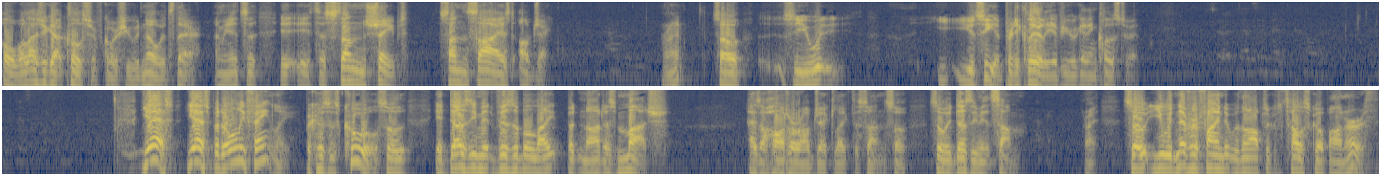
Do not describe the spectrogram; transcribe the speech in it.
Oh, well, as you got closer, of course, you would know it's there. I mean, it's a, it, it's a sun shaped, sun sized object. Right? So, so you would. You'd see it pretty clearly if you were getting close to it. Yes, yes, but only faintly because it's cool. So it does emit visible light, but not as much as a hotter object like the sun. So, so it does emit some, right? So you would never find it with an optical telescope on Earth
